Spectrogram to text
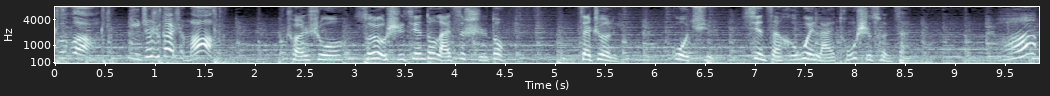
哥哥，你这是干什么？传说所有时间都来自石洞，在这里，过去、现在和未来同时存在。啊？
